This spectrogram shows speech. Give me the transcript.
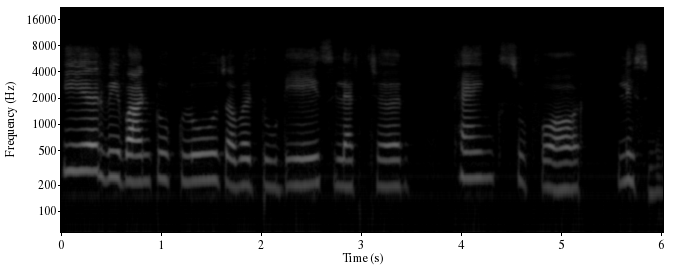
Here we want to close our today's lecture. Thanks for listening.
